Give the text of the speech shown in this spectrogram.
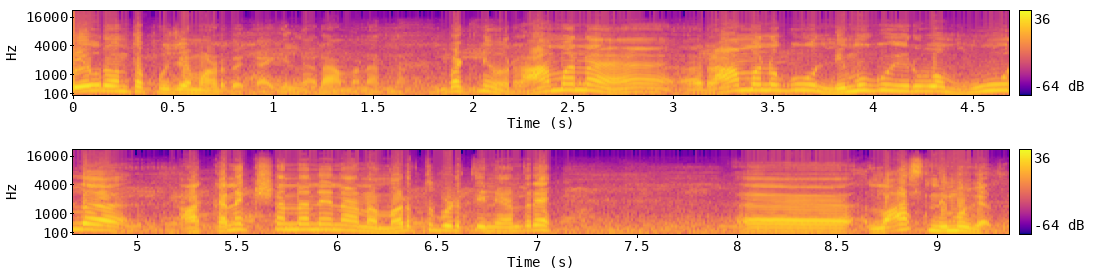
ದೇವರು ಅಂತ ಪೂಜೆ ಮಾಡಬೇಕಾಗಿಲ್ಲ ರಾಮನನ್ನು. ಬಟ್ ನೀವು ರಾಮನ ರಾಮನಿಗೂ ನಿಮಗೂ ಇರುವ ಮೂಲ ಆ ಕನೆಕ್ಷನ್ನನ್ನೇ ನಾನು ಮರೆತು ಬಿಡ್ತೀನಿ ಅಂದರೆ ಲಾಸ್ ನಿಮಗದು.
